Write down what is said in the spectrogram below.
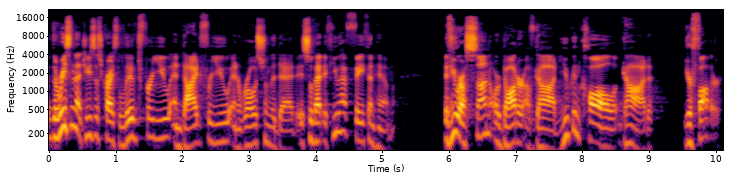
The reason that Jesus Christ lived for you and died for you and rose from the dead is so that if you have faith in Him, if you are a son or daughter of God, you can call God your father.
